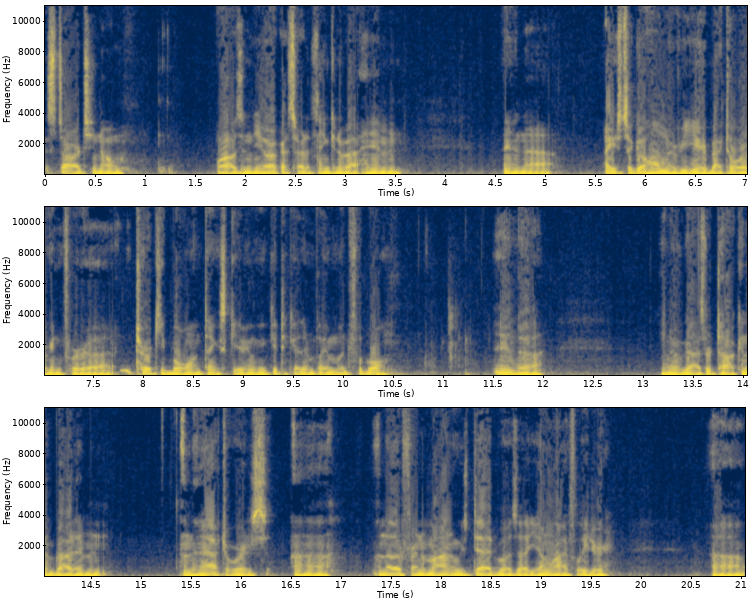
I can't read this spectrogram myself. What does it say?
starts. You know, while I was in New York, I started thinking about him, and and uh, I used to go home every year back to Oregon for Turkey Bowl on Thanksgiving. We'd get together and play mud football, and uh, you know, guys were talking about him, and and then afterwards, uh, another friend of mine who's dead was a Young Life leader. Uh,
